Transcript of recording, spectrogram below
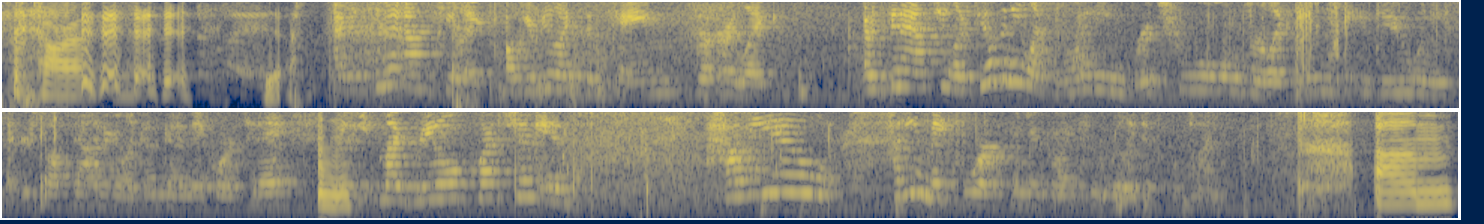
from Tara? yes I was gonna ask you, like, I'll give you like the tame, for, or like, I was gonna ask you, like, do you have any like writing rituals or like things that you do when you set yourself down and you're like, I'm gonna make work today? But y- My real question is, how do you, how do you make work when you're going through a really difficult time? Um,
